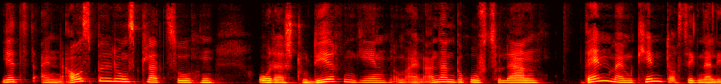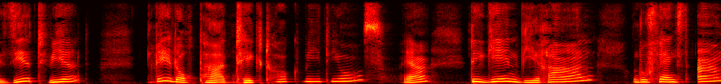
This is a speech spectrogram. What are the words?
jetzt einen Ausbildungsplatz suchen oder studieren gehen, um einen anderen Beruf zu lernen. Wenn meinem Kind doch signalisiert wird, dreh doch paar TikTok-Videos, ja, die gehen viral und du fängst an,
